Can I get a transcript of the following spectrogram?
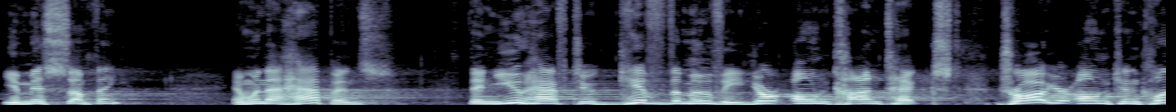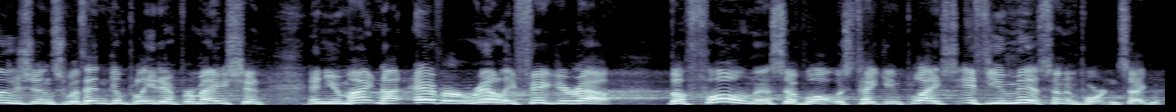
You miss something. And when that happens, then you have to give the movie your own context, draw your own conclusions with incomplete information, and you might not ever really figure out the fullness of what was taking place if you miss an important segment.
